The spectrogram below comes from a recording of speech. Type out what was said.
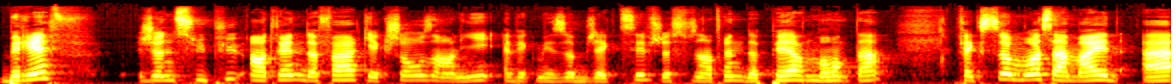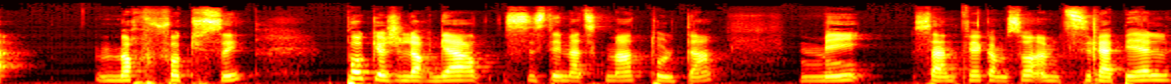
Bref, je ne suis plus en train de faire quelque chose en lien avec mes objectifs. Je suis en train de perdre mon temps. Fait que ça, moi, ça m'aide à me refocuser. Pas que je le regarde systématiquement tout le temps, mais ça me fait comme ça un petit rappel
